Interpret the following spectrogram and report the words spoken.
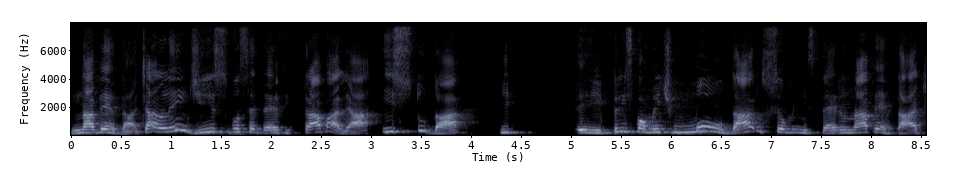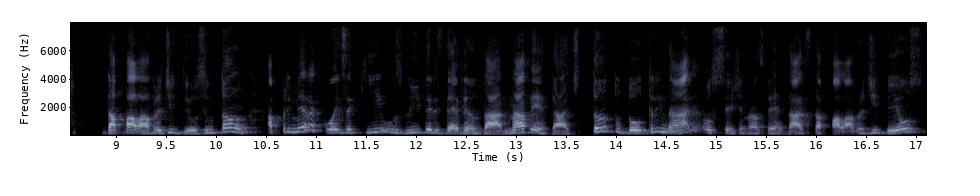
na verdade. Além disso, você deve trabalhar, estudar e, e principalmente moldar o seu ministério na verdade da palavra de Deus. Então, a primeira coisa que os líderes devem andar na verdade, tanto doutrinária, ou seja, nas verdades da palavra de Deus,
